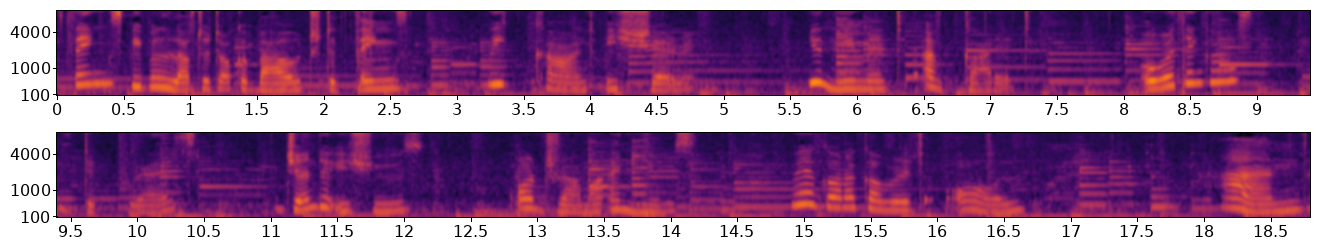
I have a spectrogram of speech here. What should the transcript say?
things people love to talk about to things we can't be sharing. You name it, I've got it. Overthinkers, depressed, gender issues, or drama and news. We're gonna cover it all. And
